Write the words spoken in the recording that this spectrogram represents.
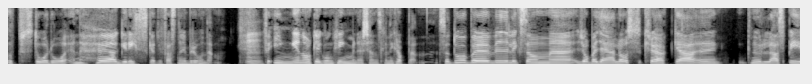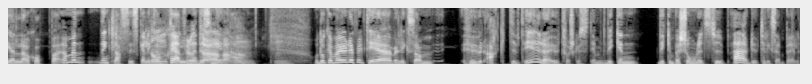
uppstår då en hög risk att vi fastnar i beroenden. Mm. För ingen orkar gå omkring med den här känslan i kroppen. Så då börjar vi liksom eh, jobba ihjäl oss, kröka, eh, knulla, spela, shoppa. Ja men den klassiska liksom, Någonting för att självmedicinering. döva. Ja. Mm. Mm. Och då kan man ju reflektera över liksom, hur aktivt är det här utforskarsystemet? Vilken, vilken personlighetstyp är du till exempel?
